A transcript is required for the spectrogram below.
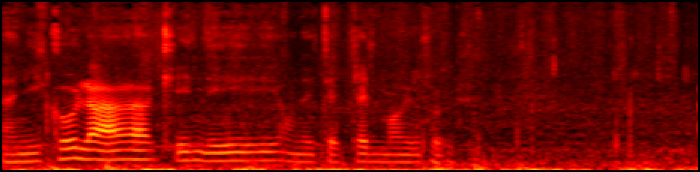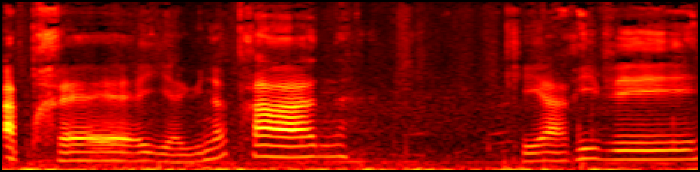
un Nicolas qui est né, on était tellement heureux. Après, il y a eu notre Anne qui est arrivée,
